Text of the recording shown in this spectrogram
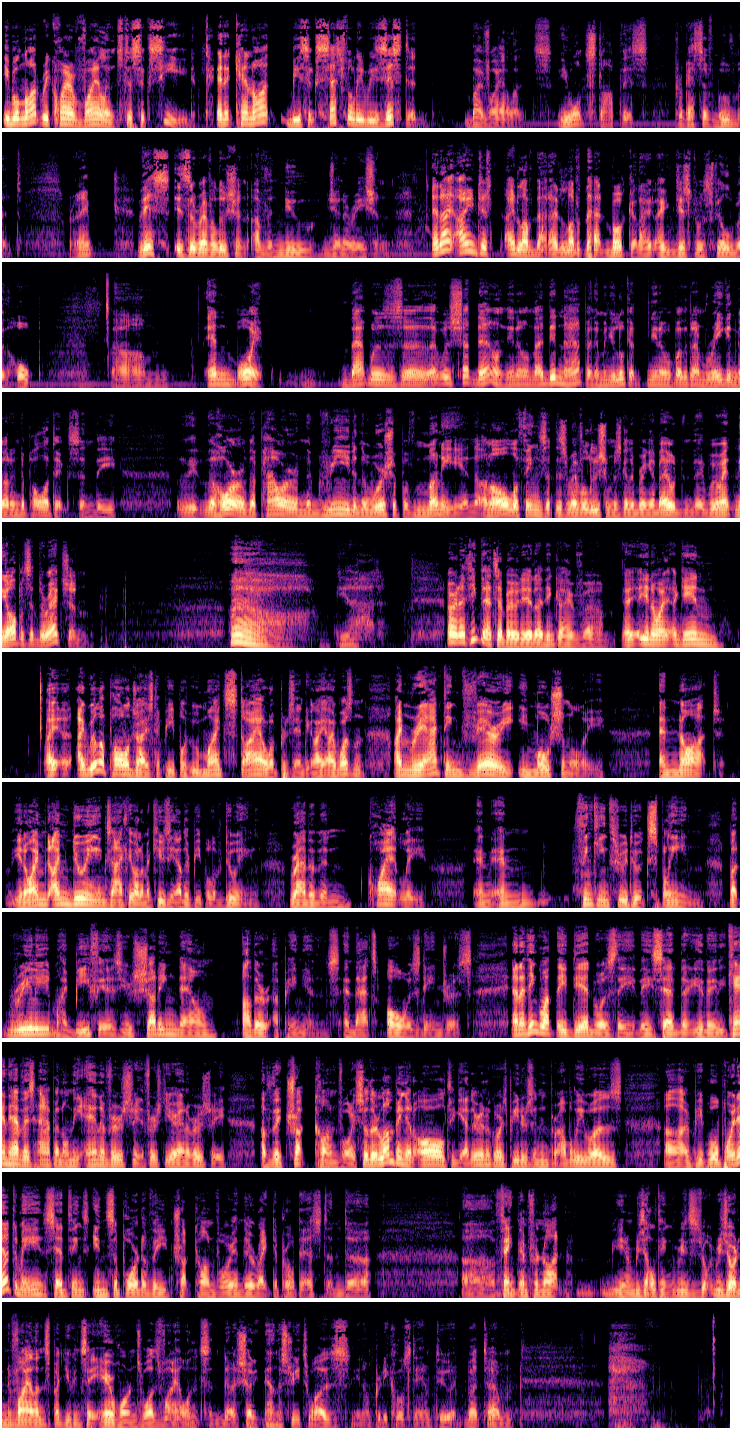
It will not require violence to succeed, and it cannot be successfully resisted by violence. You won't stop this progressive movement, right? This is the revolution of the new generation. And I, I just, I loved that. I loved that book, and I, I just was filled with hope. Um, and boy, that was uh, that was shut down. You know that didn't happen. And when you look at you know by the time Reagan got into politics and the the, the horror of the power and the greed and the worship of money and on all the things that this revolution was going to bring about, we went in the opposite direction. Oh, God. All right, I think that's about it. I think I've, um, I, you know, I, again, I I will apologize to people who my style of presenting. I, I wasn't. I'm reacting very emotionally, and not. You know, I'm I'm doing exactly what I'm accusing other people of doing, rather than quietly, and and thinking through to explain. But really, my beef is you're shutting down other opinions, and that's always dangerous. And I think what they did was they, they said that you, they can't have this happen on the anniversary, the first year anniversary of the truck convoy. So they're lumping it all together. And of course, Peterson probably was, uh, and people will point out to me, said things in support of the truck convoy and their right to protest and uh, uh, thank them for not, you know, resulting resor- resorting to violence. But you can say air horns was violence and uh, shutting down the streets was, you know, pretty close down to it. But um,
